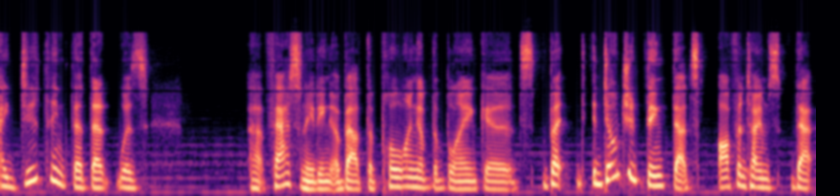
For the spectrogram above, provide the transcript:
I do think that that was uh, fascinating about the pulling of the blankets. But don't you think that's oftentimes that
